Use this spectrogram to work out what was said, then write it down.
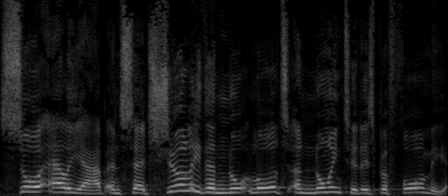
saw Eliab and said, Surely the Lord's anointed is before me.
